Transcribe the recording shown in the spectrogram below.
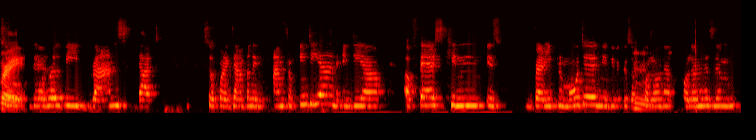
Right. So there will be brands that so, for example, in, I'm from India, and India, a fair skin is very promoted, maybe because of mm. colonial, colonialism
